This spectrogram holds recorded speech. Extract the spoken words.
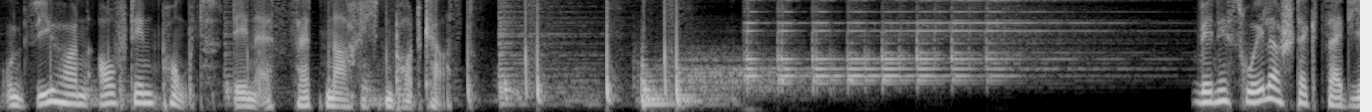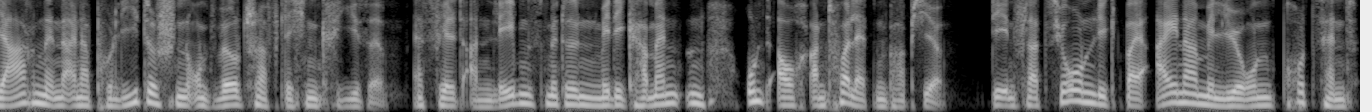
und Sie hören auf den Punkt, den SZ Nachrichten Podcast. Venezuela steckt seit Jahren in einer politischen und wirtschaftlichen Krise. Es fehlt an Lebensmitteln, Medikamenten und auch an Toilettenpapier. Die Inflation liegt bei einer Million Prozent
